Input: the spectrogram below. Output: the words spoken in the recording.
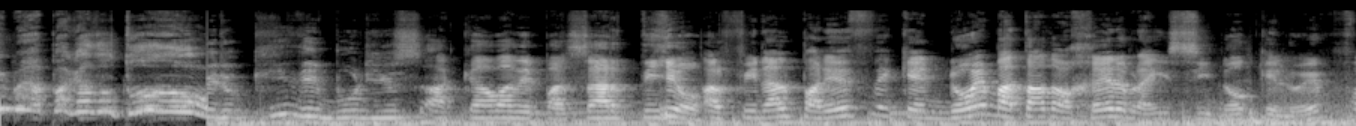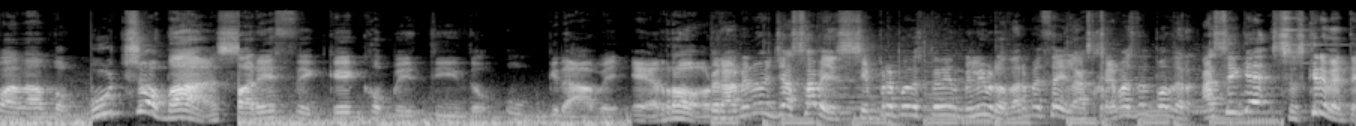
¡Se me ha apagado todo! ¿Pero qué demonios acaba de pasar, tío? Al final parece que no he matado a Herobrine Sino que lo he enfadado mucho más Parece que he cometido un grave error Pero al menos ya sabes, siempre puedes pedir mi libro Darme C y las gemas del poder Así que suscríbete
